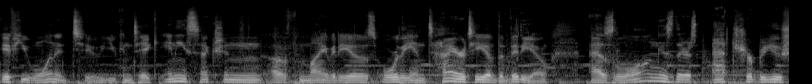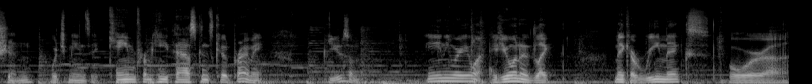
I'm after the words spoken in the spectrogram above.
if you wanted to, you can take any section of my videos or the entirety of the video, as long as there's attribution, which means it came from Heath Haskins CodePrime8, use them anywhere you want. If you wanted like make a remix or uh,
